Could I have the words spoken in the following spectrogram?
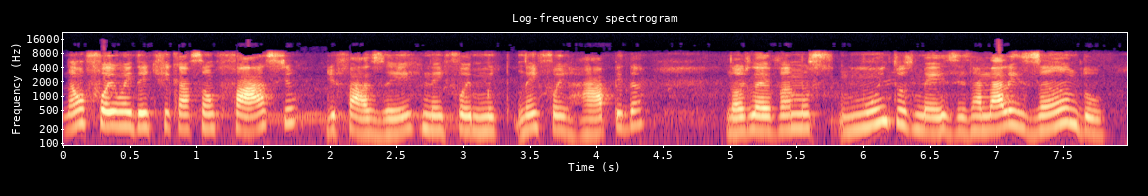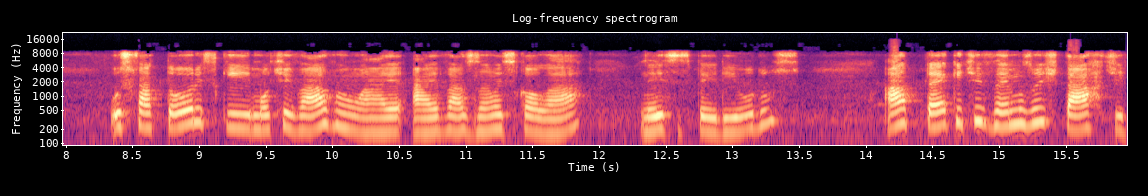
Não foi uma identificação fácil de fazer, nem foi, muito, nem foi rápida. Nós levamos muitos meses analisando os fatores que motivavam a, a evasão escolar nesses períodos, até que tivemos o start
